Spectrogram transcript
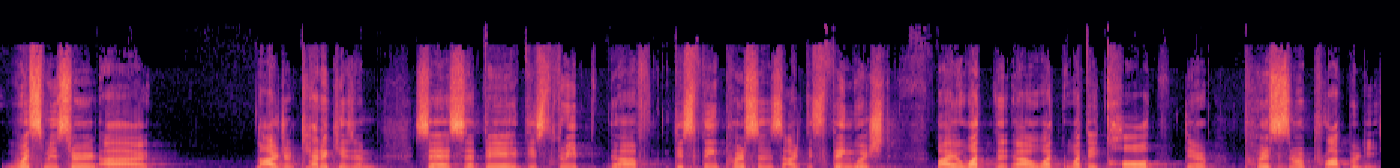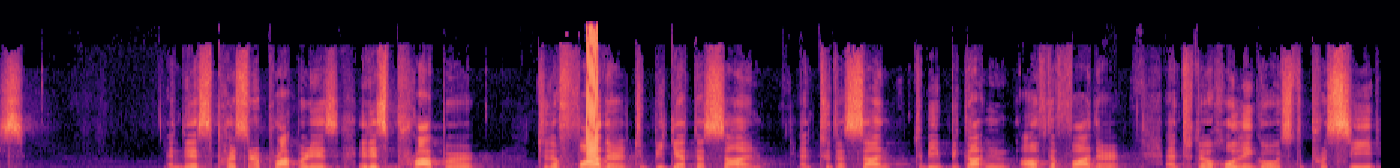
Westminster uh, Larger Catechism says that they, these three uh, distinct persons are distinguished by what, the, uh, what, what they call their personal properties. And this personal properties, it is proper to the Father to beget the Son, and to the Son to be begotten of the Father, and to the Holy Ghost to proceed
